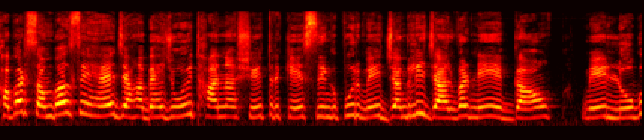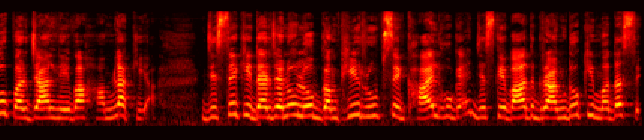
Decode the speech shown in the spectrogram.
खबर संभल से है जहाँ बहजोई थाना क्षेत्र के सिंहपुर में जंगली जानवर ने एक गाँव में लोगों पर जानलेवा हमला किया, जिससे कि दर्जनों लोग गंभीर रूप से घायल हो गए, जिसके बाद ग्रामीणों की मदद से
